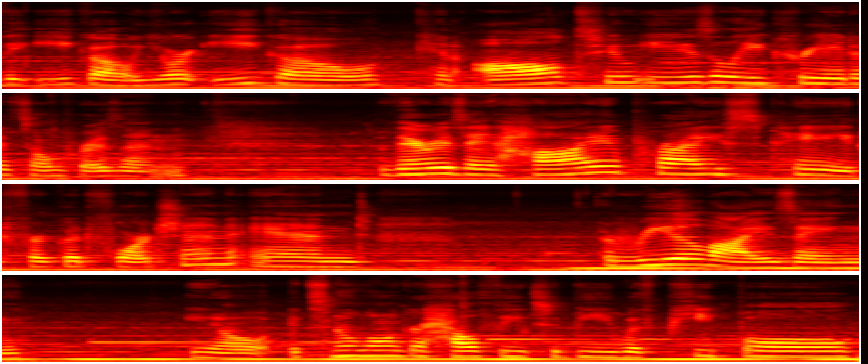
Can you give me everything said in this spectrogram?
the ego. Your ego can all too easily create its own prison. There is a high price paid for good fortune and realizing, you know, it's no longer healthy to be with people,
